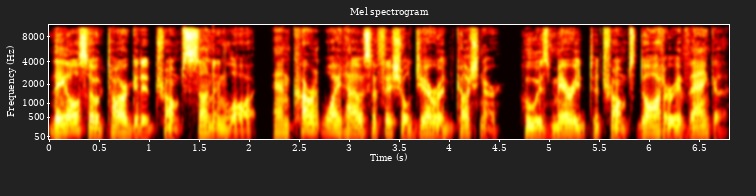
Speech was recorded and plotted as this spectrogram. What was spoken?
They also targeted Trump's son-in-law and current White House official Jared Kushner, who is married to Trump's daughter Ivanka,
